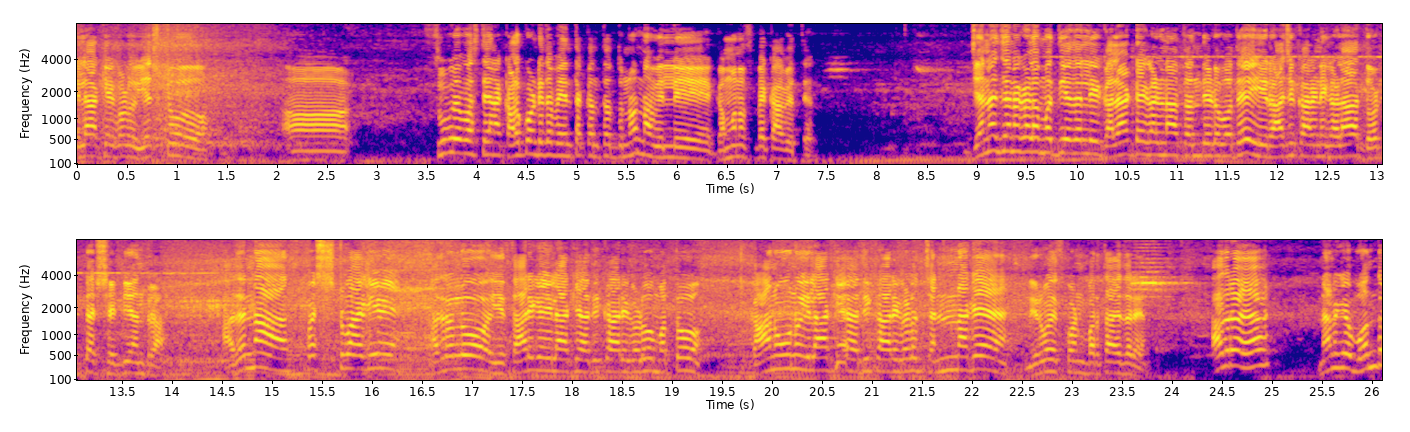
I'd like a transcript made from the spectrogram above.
ಇಲಾಖೆಗಳು ಎಷ್ಟು ಸುವ್ಯವಸ್ಥೆಯನ್ನು ಕಳ್ಕೊಂಡಿದ್ದಾವೆ ಅಂತಕ್ಕಂಥದ್ದನ್ನು ನಾವಿಲ್ಲಿ ಗಮನಿಸಬೇಕಾಗುತ್ತೆ. ಜನ ಜನಗಳ ಮಧ್ಯದಲ್ಲಿ ಗಲಾಟೆಗಳನ್ನ ತಂದಿಡುವುದೇ ಈ ರಾಜಕಾರಣಿಗಳ ದೊಡ್ಡ ಷಡ್ಯಂತ್ರ. ಅದನ್ನು ಸ್ಪಷ್ಟವಾಗಿ ಅದರಲ್ಲೂ ಈ ಸಾರಿಗೆ ಇಲಾಖೆ ಅಧಿಕಾರಿಗಳು ಮತ್ತು ಕಾನೂನು ಇಲಾಖೆ ಅಧಿಕಾರಿಗಳು ಚೆನ್ನಾಗೇ ನಿರ್ವಹಿಸ್ಕೊಂಡು ಬರ್ತಾ ಇದ್ದಾರೆ. ಆದರೆ ನನಗೆ ಒಂದು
